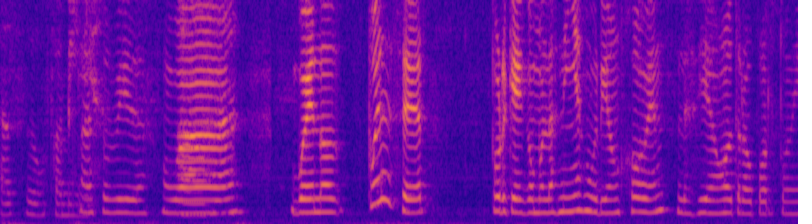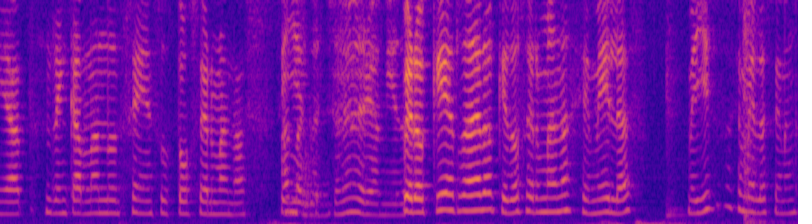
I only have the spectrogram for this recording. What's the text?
a su familia. A su vida. Wow. Ajá. Bueno, puede ser. Porque como las niñas murieron joven, les dieron otra oportunidad reencarnándose en sus dos hermanas. Oh my goodness, a mí me daría miedo. Pero qué raro que dos hermanas gemelas, mellizas o gemelas eran,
